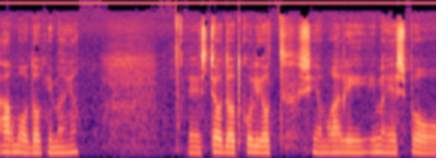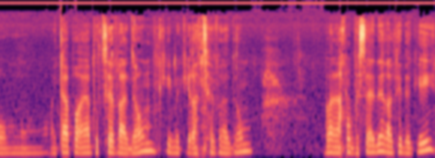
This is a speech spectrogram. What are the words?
ארבע הודעות ממאיה. אה, שתי הודעות קוליות שהיא אמרה לי, אמא יש פה, הייתה פה, היה פה צבע אדום, כי היא מכירה צבע אדום, אבל אנחנו בסדר, אל תדאגי.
